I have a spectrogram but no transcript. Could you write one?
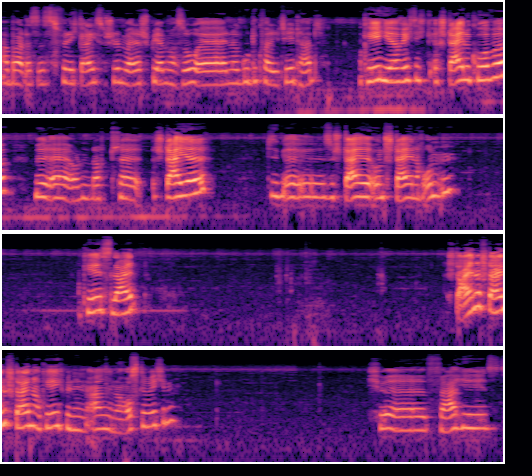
Aber das ist, finde ich, gar nicht so schlimm, weil das Spiel einfach so äh, eine gute Qualität hat. Okay, hier richtig steile Kurve mit, äh, und noch steil. Äh, so steil und steil nach unten. Okay, Slide. Steine, Steine, Steine. Okay, ich bin den anderen ausgewichen. Ich äh, fahre hier jetzt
